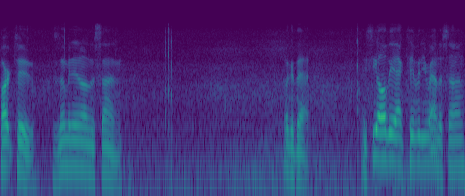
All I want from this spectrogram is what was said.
Part 2. Zooming in on the sun. Look at that. You see all the activity around the sun?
